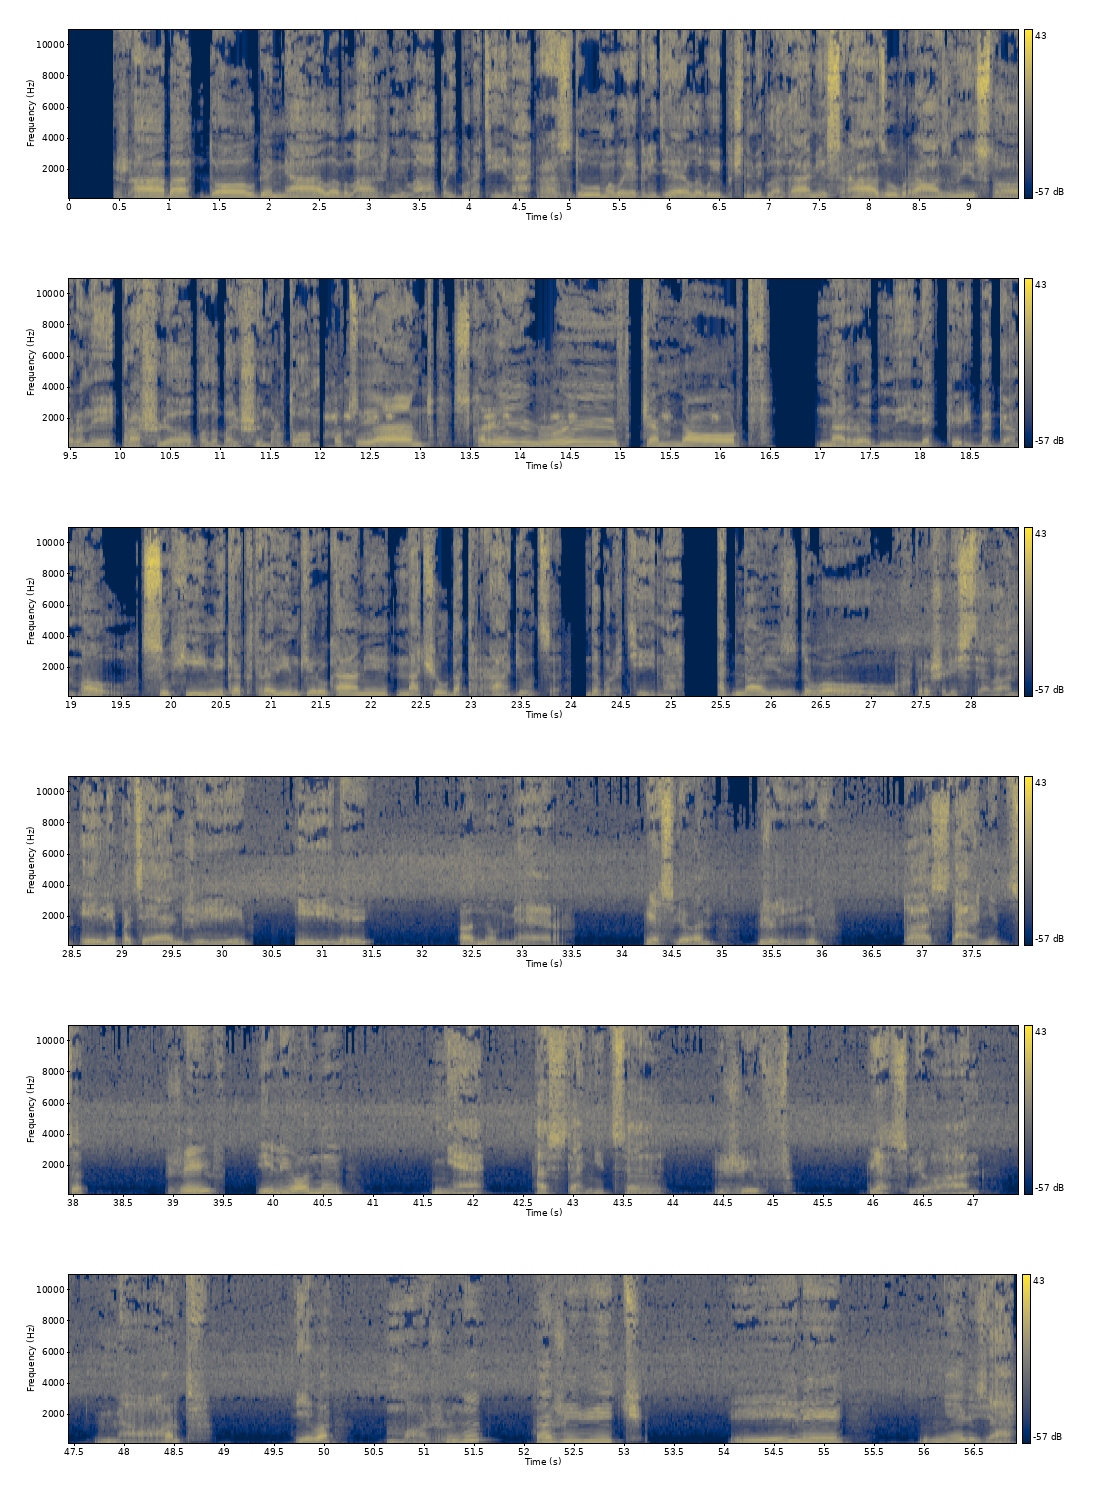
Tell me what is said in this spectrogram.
Жаба долго мяла влажной лапой Буратино, раздумывая, глядела выпученными глазами сразу в разные стороны, прошлепала большим ртом. «Пациент скорее жив, чем мертв». Народный лекарь Богомол сухими, как травинки, руками начал дотрагиваться до Буратино. «Одно из двух», — прошелестел он, — «или пациент жив, или он умер. Если он жив, то останется жив, или он не останется жив». Если он мертв, его можно оживить или нельзя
